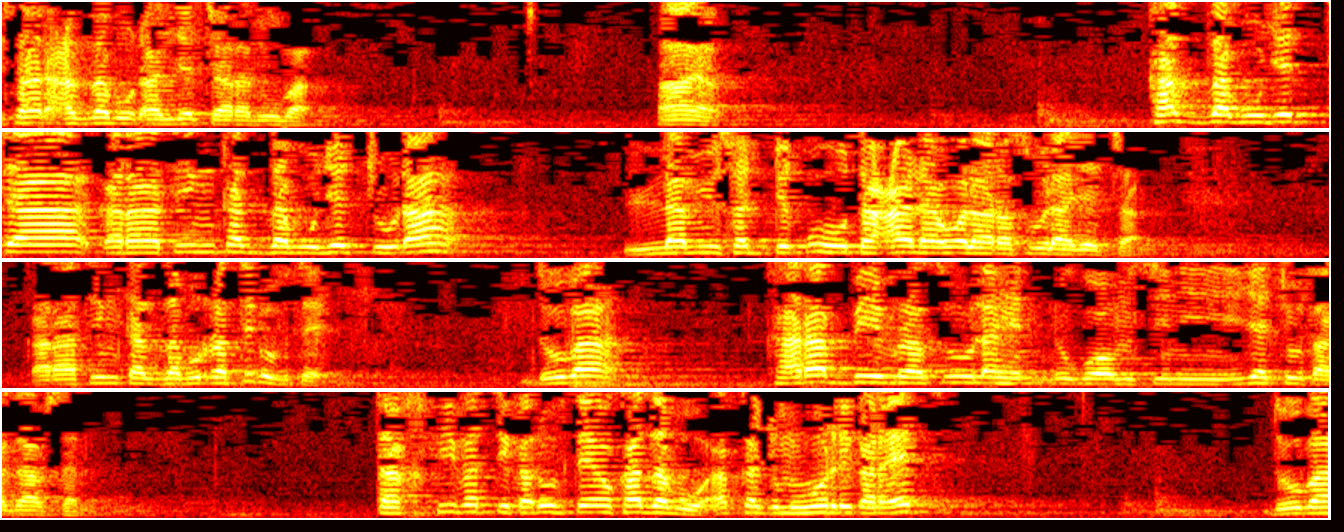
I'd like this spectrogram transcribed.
isaan cazabuudhaan jechaadha duuba kazzabuu jechaa qaraatiin kazzabuu jechuudha lam yusaddiquuhu tacaalaa walaa rasuulaa jecha qaraatiin kazzabuu irratti dhufte duuba ka rabbiif rasuula hin dhugoomsinii jechuuta gaafsan takfiifatti ka dhufte yoo kadabu akka jumhurri qara'etti duuba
